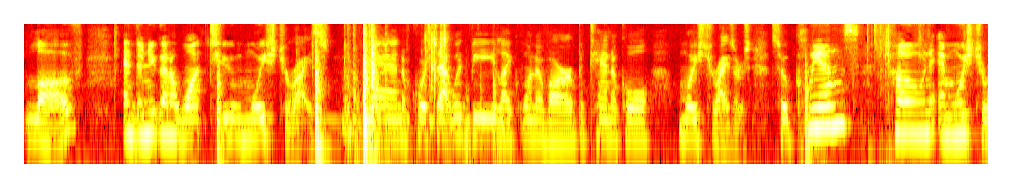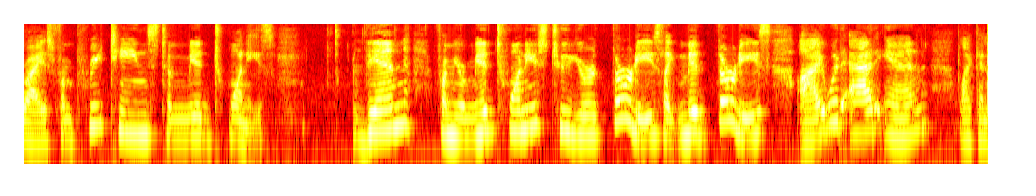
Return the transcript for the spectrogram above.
love. And then you're going to want to moisturize. And of course, that would be like one of our botanical moisturizers. So cleanse, tone, and moisturize from preteens to mid-20s. Then from your mid 20s to your 30s, like mid 30s, I would add in like an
